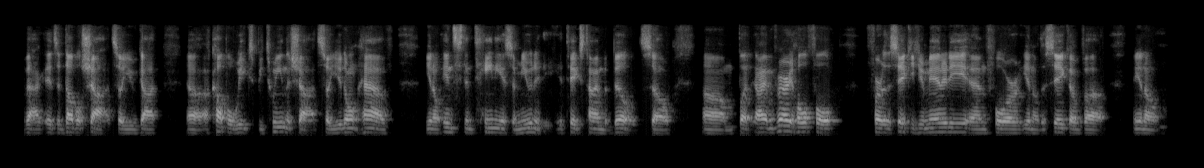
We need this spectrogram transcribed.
vac it's a double shot. So you've got uh, a couple weeks between the shots. So you don't have you know instantaneous immunity. It takes time to build. So, um, but I'm very hopeful for the sake of humanity and for you know the sake of uh, you know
